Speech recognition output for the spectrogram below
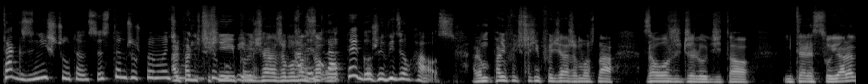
tak zniszczył ten system, że już w pewnym momencie. Ale pani wcześniej powiedziała, że można. Ale za... dlatego, że widzą chaos. Ale pani wcześniej powiedziała, że można założyć, że ludzi to interesuje, ale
